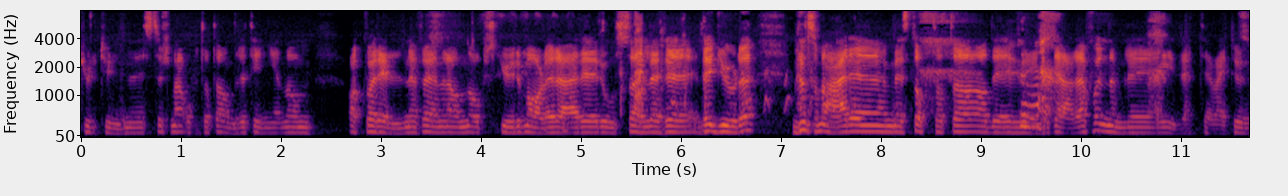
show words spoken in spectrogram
kulturminister som er opptatt av andre ting enn om akvarellene fra en eller annen obskur maler er rosa eller, eller gule, men som er eh, mest opptatt av det hun egentlig er der for, nemlig idrett. Jeg vet hun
